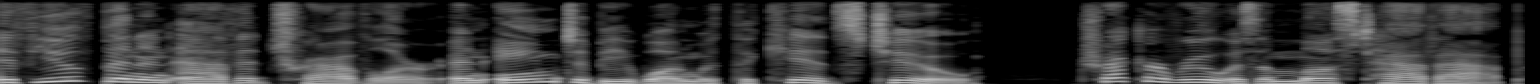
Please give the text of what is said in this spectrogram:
If you've been an avid traveler and aim to be one with the kids too, Trekaroo is a must have app.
